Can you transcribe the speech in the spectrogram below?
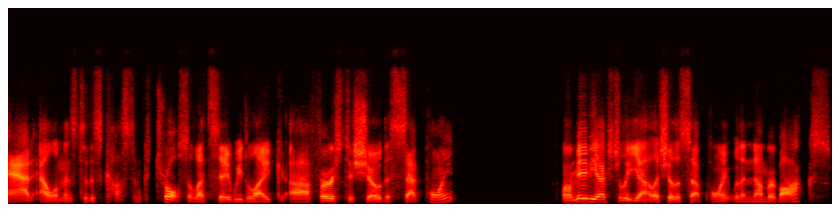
add elements to this custom control. So let's say we'd like uh, first to show the set point, or maybe actually, yeah, let's show the set point with a number box,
